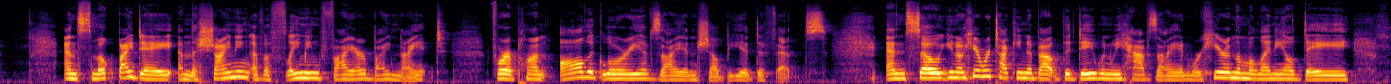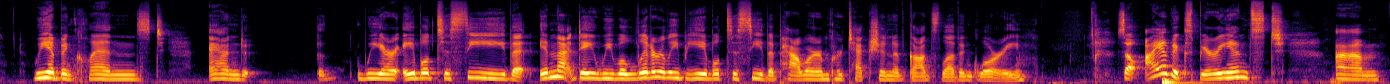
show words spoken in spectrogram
and smoke by day, and the shining of a flaming fire by night. For upon all the glory of Zion shall be a defense. And so, you know, here we're talking about the day when we have Zion. We're here in the millennial day. We have been cleansed. And we are able to see that in that day we will literally be able to see the power and protection of God's love and glory. So I have experienced um,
